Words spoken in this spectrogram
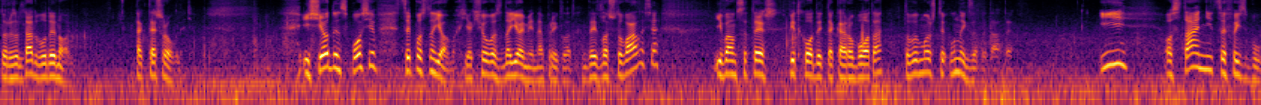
то результат буде ноль. Так теж роблять. І ще один спосіб це по знайомих. Якщо у вас знайомі, наприклад, десь влаштувалися, і вам це теж підходить така робота, то ви можете у них запитати. І останній це Facebook.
